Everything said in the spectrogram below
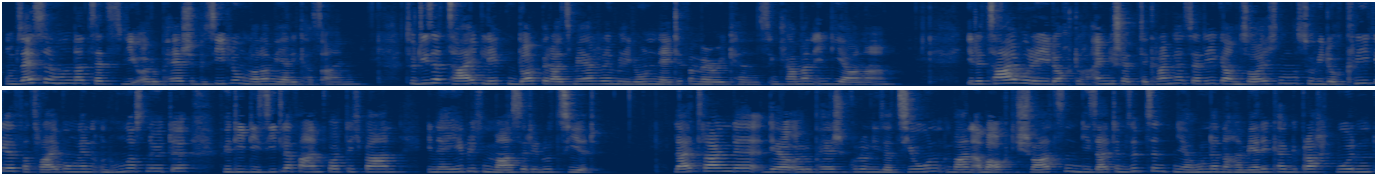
Um 1600 setzte die europäische Besiedlung Nordamerikas ein. Zu dieser Zeit lebten dort bereits mehrere Millionen Native Americans in Klammern (Indianer). Ihre Zahl wurde jedoch durch eingeschleppte Krankheitserreger und Seuchen sowie durch Kriege, Vertreibungen und Hungersnöte, für die die Siedler verantwortlich waren, in erheblichem Maße reduziert. Leidtragende der europäischen Kolonisation waren aber auch die Schwarzen, die seit dem 17. Jahrhundert nach Amerika gebracht wurden,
